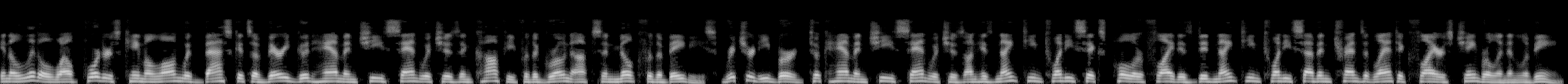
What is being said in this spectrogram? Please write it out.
In a little while porters came along with baskets of very good ham and cheese sandwiches and coffee for the grown-ups and milk for the babies. Richard E. Byrd took ham and cheese sandwiches on his 1926 polar flight as did 1927 transatlantic flyers Chamberlain and Levine.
